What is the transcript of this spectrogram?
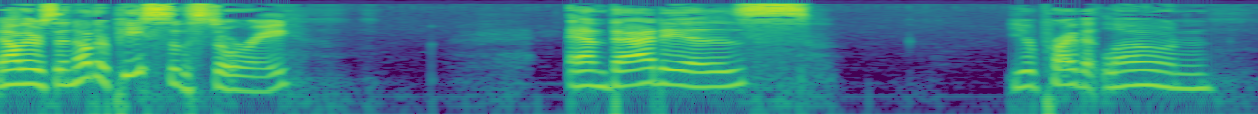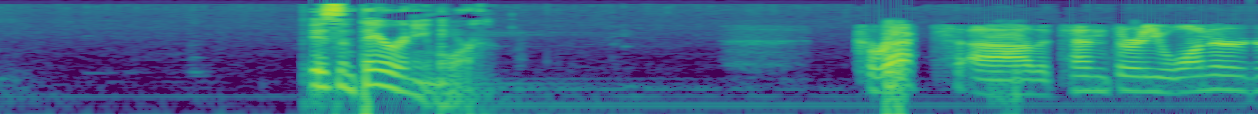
Now, there's another piece to the story, and that is your private loan isn't there anymore. Correct. Uh, the 1031er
